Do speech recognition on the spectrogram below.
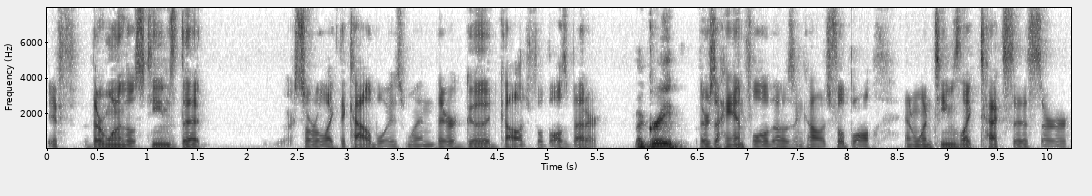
if they're one of those teams that are sort of like the Cowboys, when they're good, college football's better. Agreed. There's a handful of those in college football, and when teams like Texas or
